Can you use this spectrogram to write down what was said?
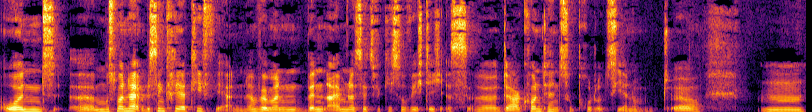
Und äh, muss man halt ein bisschen kreativ werden, ne? wenn man, wenn einem das jetzt wirklich so wichtig ist, äh, da Content zu produzieren und äh, mh,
